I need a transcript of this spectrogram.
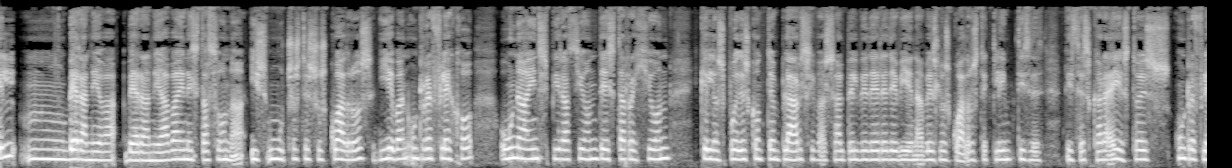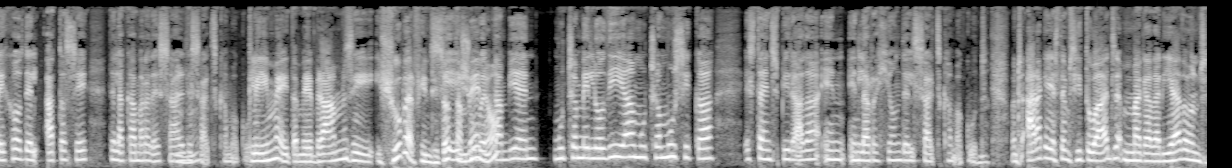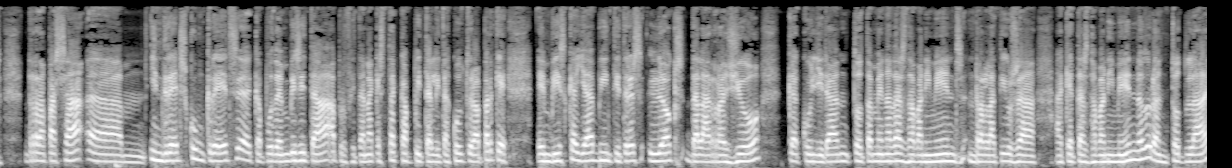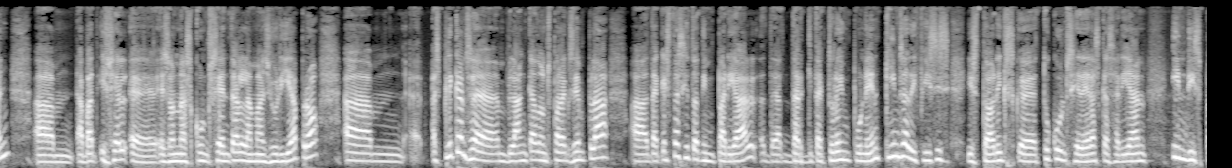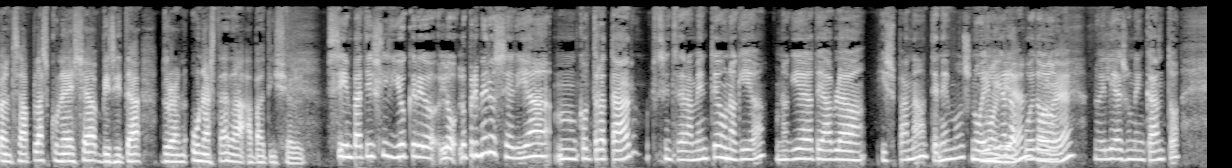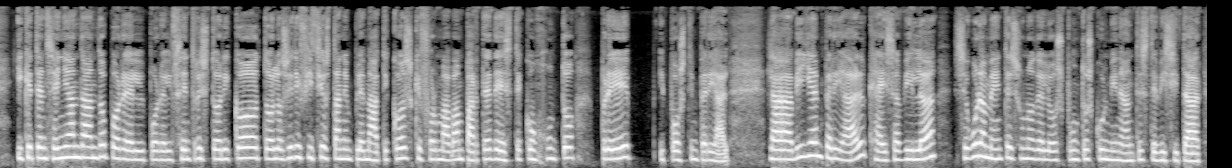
él mmm, veraneaba, veraneaba, en esta zona y muchos de sus cuadros llevan un reflejo, una inspiración de esta región que los puedes contemplar si vas al Belvedere de Viena, ves los cuadros de Klimt, dices, dices caray, esto es un reflejo del Atase de la Cámara de Sal uh -huh. de Salzkammergut. Klimt i també Brahms i, i Schubert fins i tot sí, també, Schubert no? también mucha melodía, mucha música está inspirada en, en la región del Salzkammergut. Mm -hmm. Doncs ara que ja estem situats, m'agradaria doncs, repassar eh, indrets concrets eh, que podem visitar aprofitant aquesta capitalitat cultural, perquè hem vist que hi ha 23 llocs de la regió que acolliran tota mena d'esdeveniments relatius a, aquest esdeveniment no? durant tot l'any. Um, a Bad Ischel eh, és on es concentren la majoria, però um, explica'ns, eh, Blanca, destacar, doncs, per exemple, eh, d'aquesta ciutat imperial d'arquitectura imponent, quins edificis històrics que tu consideres que serien indispensables conèixer, visitar durant una estada a Batischel? Sí, en Patisl yo creo, lo, lo primero sería mm, contratar, sinceramente, una guía, una guía de habla hispana tenemos, Noelia la puedo, Noelia es un encanto, y que te enseña andando por el, por el centro histórico todos los edificios tan emblemáticos que formaban parte de este conjunto pre y post-imperial. La Villa Imperial, Kaiser Villa, seguramente es uno de los puntos culminantes de visitar.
